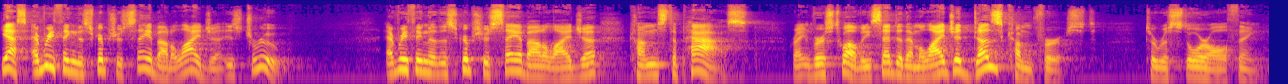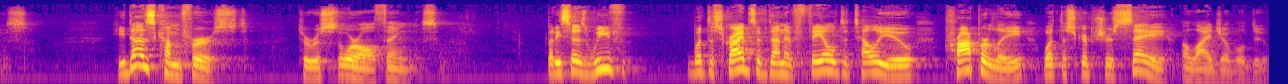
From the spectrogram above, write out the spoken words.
yes, everything the scriptures say about Elijah is true. Everything that the scriptures say about Elijah comes to pass. Right in verse 12, he said to them, Elijah does come first to restore all things. He does come first to restore all things. But he says, We've what the scribes have done have failed to tell you properly what the scriptures say Elijah will do.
